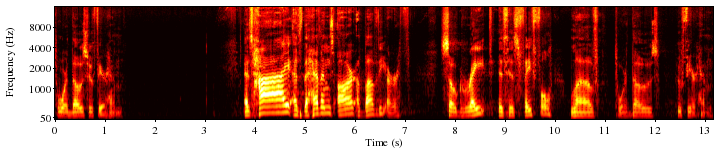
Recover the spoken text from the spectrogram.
toward those who fear him. As high as the heavens are above the earth, so great is his faithful love toward those who fear him.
